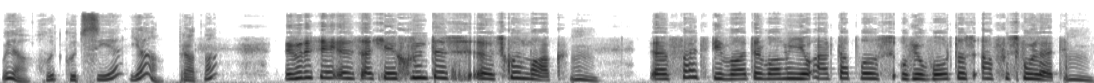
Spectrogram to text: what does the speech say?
O ja, goed, Kutsie. Ja, praat maar. Ek wil sê is as jy groentes uh, skoonmaak Mm. uh, vat die water waarmee jou aardappels of jou wortels afgespoel het Mm.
